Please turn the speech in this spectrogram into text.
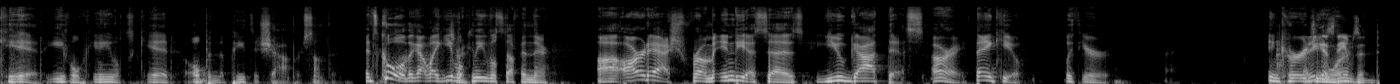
kid, Evel Knievel's kid, opened the pizza shop or something. It's cool. They got like Evel Knievel stuff in there. Uh, Ardash from India says, "You got this." All right, thank you with your encouraging. I think his words. name's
